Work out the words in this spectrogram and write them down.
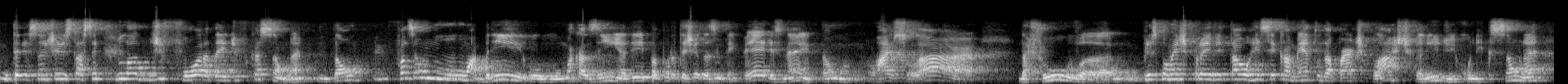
interessante ele estar sempre do lado de fora da edificação, né? Então, fazer um, um abrigo, uma casinha ali para proteger das intempéries, né? Então, o raio solar, da chuva, principalmente para evitar o ressecamento da parte plástica ali de conexão, né?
